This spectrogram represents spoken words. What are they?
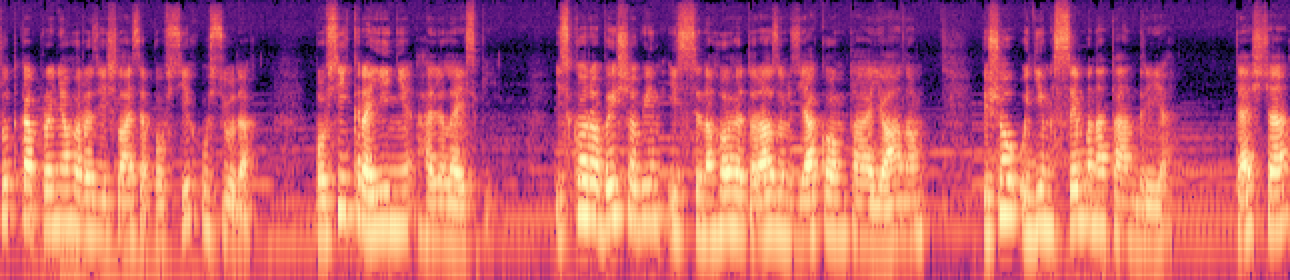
чутка про нього розійшлася по всіх усюдах, по всій країні Галілейській. І скоро вийшов він із синагоги то разом з Яковом та Йоанном, пішов у дім Симона та Андрія. Теща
